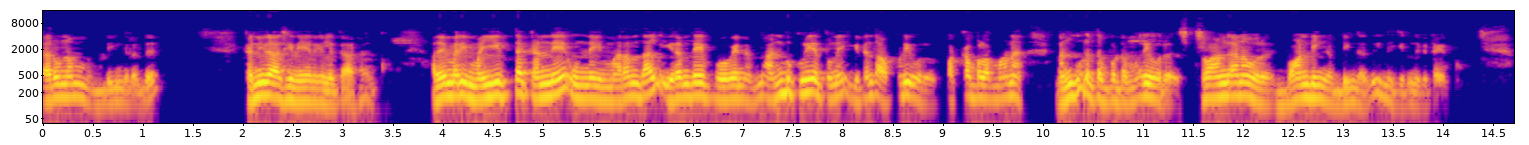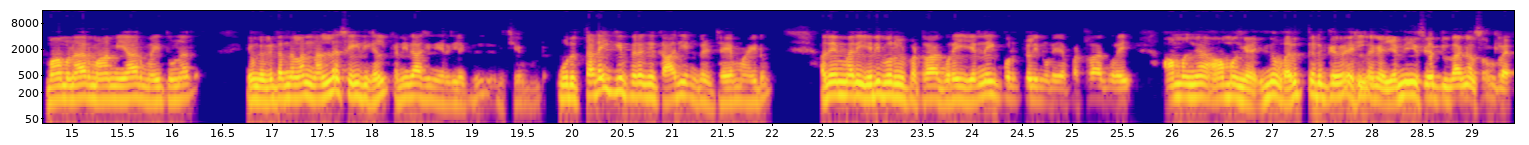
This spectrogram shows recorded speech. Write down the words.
தருணம் அப்படிங்கிறது கன்னிராசி நேயர்களுக்காக இருக்கும். அதே மாதிரி மையிட்ட கண்ணே உன்னை மறந்தால் இறந்தே போவேன் அப்படின்னு அன்புக்குரிய துணை கிட்ட இருந்து அப்படி ஒரு பக்கபலமான நங்கூரத்தை போட்ட மாதிரி ஒரு ஸ்ட்ராங்கான ஒரு பாண்டிங் அப்படிங்கிறது இன்னைக்கு இருந்துகிட்டே இருக்கும். மாமனார் மாமியார் மைத்துனர் இவங்க கிட்ட இருந்தெல்லாம் நல்ல செய்திகள் கன்னிராசி நேயர்களுக்கு நிச்சயம் உண்டு. ஒரு தடைக்கு பிறகு காரியங்கள் ஜெயமாயிடும். அதே மாதிரி எரிபொருள் பற்றாக்குறை எண்ணெய் பொருட்களினுடைய பற்றாக்குறை. ஆமாங்க ஆமாங்க. இன்னும் வறுத்தெடுக்கவே இல்லைங்க. எண்ணெயும் சேர்த்து தாங்க சொல்றேன்.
